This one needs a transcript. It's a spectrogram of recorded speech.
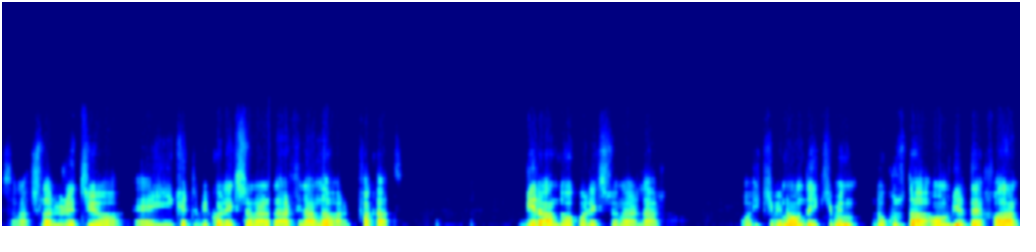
Sanatçılar üretiyor. E, iyi kötü bir koleksiyonerler falan da var. Fakat bir anda o koleksiyonerler o 2010'da, 2009'da, 11'de falan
